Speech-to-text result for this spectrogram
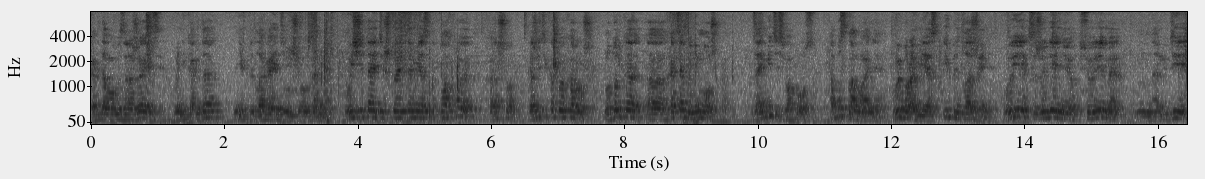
Когда вы возражаете, вы никогда не предлагаете ничего взамен. Вы считаете, что это место плохое? Хорошо. Скажите, какое хорошее. Но только э, хотя бы немножко Займитесь вопросом обоснования, выбора мест и предложений. Вы, к сожалению, все время людей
